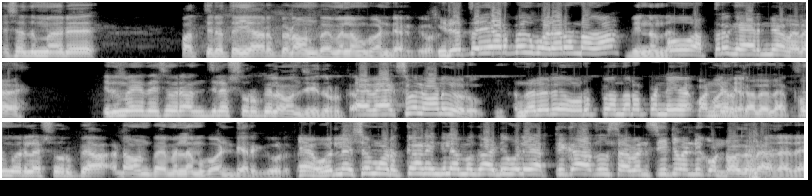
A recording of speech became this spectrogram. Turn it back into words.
ഏകദേശം ഒരു പത്തിരുപത്തയ്യായിരം റുപ്യ ഡൗൺ പേയ്മെന്റ് നമുക്ക് വണ്ടി ഇറക്കി ഇരുപത്തയ്യായിരം റുപ്യക്ക് പോരാറുണ്ടാകാം? പിന്നെന്താ? ഓ അത്ര ഗ്യാരണ്ടി ആണല്ലേ? ഇതും ഏകദേശം ഒരു അഞ്ചു ലക്ഷം റുപ്യ ലോൺ ചെയ്ത് കൊടുക്കാം. മാക്സിമം ലോൺ കയറും. എന്തായാലും ഒരു ഉറുപ്പ് ഒന്നര വണ്ടി ഏകദേശം ഒരു ലക്ഷം റുപ്യ ഡൗൺ പേയ്മെന്റ് നമുക്ക് വണ്ടി ഇറക്കി കൊടുക്കാം. ഒരു ലക്ഷം മുടക്കാണെങ്കിൽ നമുക്ക് അടിപൊളി അർട്ടിക്ക അതും സെവൻ സീറ്റ് വണ്ടി കൊണ്ടുപോകാം അതെ അതെ.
